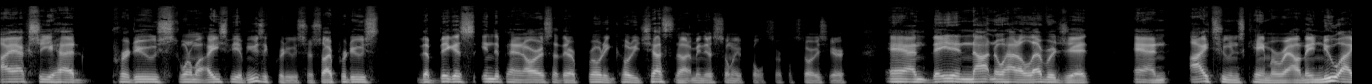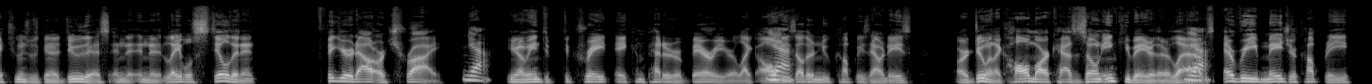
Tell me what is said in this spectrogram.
I actually had produced one of my. I used to be a music producer, so I produced the biggest independent artist that they're promoting, Cody Chesnutt. I mean, there's so many full circle stories here, and they did not know how to leverage it. And iTunes came around. They knew iTunes was going to do this, and the, and the labels still didn't figure it out or try. yeah, You know what I mean? To, to create a competitor barrier like all Yeah. these other new companies nowadays are doing. Like Hallmark has its own incubator, their labs. Every major company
